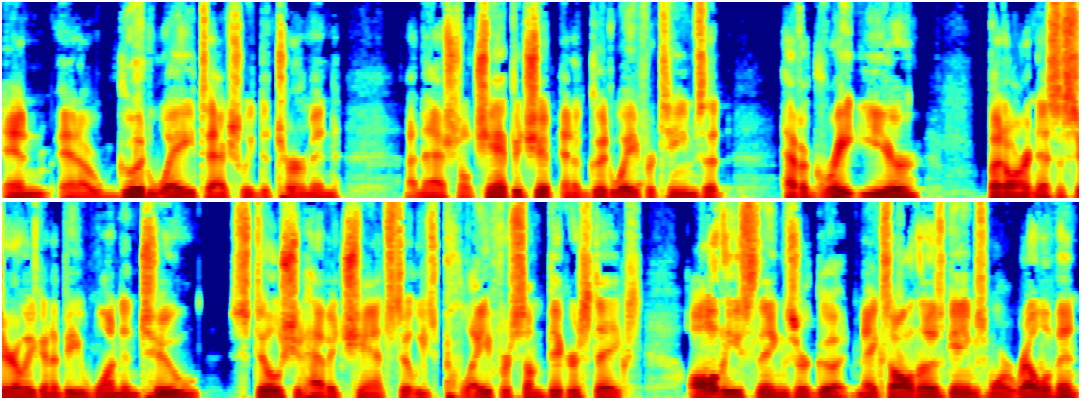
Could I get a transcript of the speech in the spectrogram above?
and and a good way to actually determine a national championship and a good way for teams that have a great year but aren't necessarily going to be 1 and 2 still should have a chance to at least play for some bigger stakes. All these things are good. Makes all those games more relevant.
